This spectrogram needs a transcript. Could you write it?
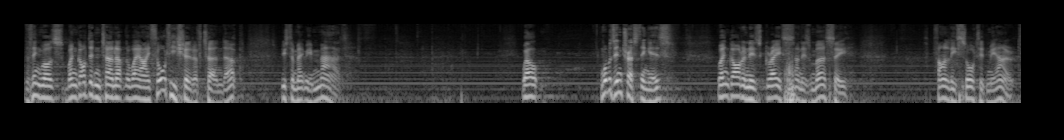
The thing was, when God didn't turn up the way I thought he should have turned up, it used to make me mad. Well, what was interesting is, when God, in His grace and His mercy, finally sorted me out,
